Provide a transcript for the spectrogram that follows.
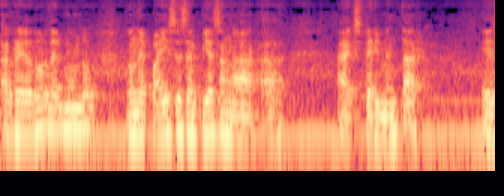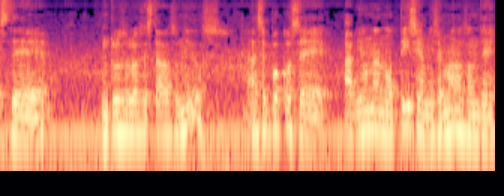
alrededor del mundo donde países empiezan a, a, experimentar este incluso los Estados Unidos. Hace poco se había una noticia mis hermanos donde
